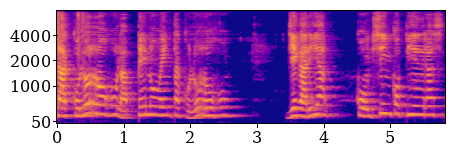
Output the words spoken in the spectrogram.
La color rojo, la P90 color rojo, llegaría con 5 piedras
